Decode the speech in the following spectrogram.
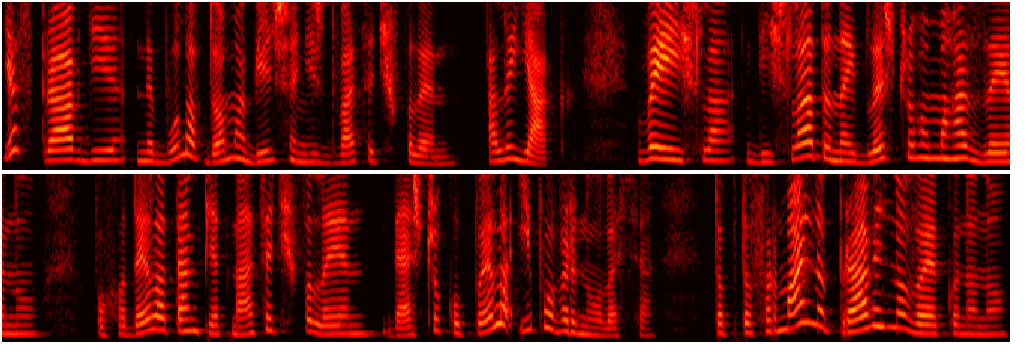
Я справді не була вдома більше, ніж 20 хвилин. Але як? Вийшла, дійшла до найближчого магазину, походила там 15 хвилин, дещо купила і повернулася. Тобто формально правильно виконано.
